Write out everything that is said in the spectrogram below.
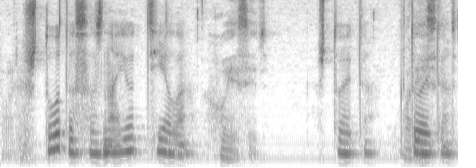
body. Что-то сознает тело. Who is it? Что это? What Кто is это? it?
